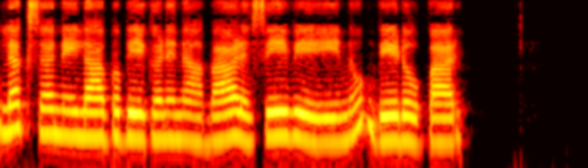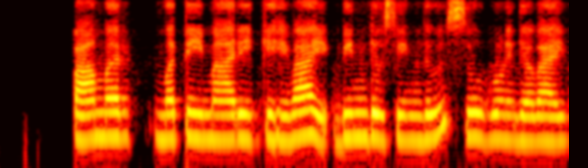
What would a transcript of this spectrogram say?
લક્ષ અને લાભ બે ગણના બાળ સેવે એનો બેડો પાર. પામર મતી મારી કહેવાય, બિંદુ સિંધુ સુગુણ ગવાય.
